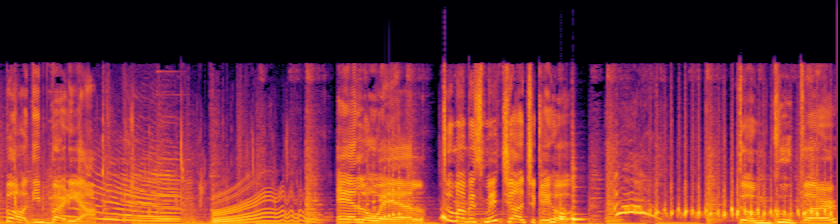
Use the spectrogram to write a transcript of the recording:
बहुत ही बढ़िया। एल तुम अब इसमें जा चुके हो। तुम गूपर।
